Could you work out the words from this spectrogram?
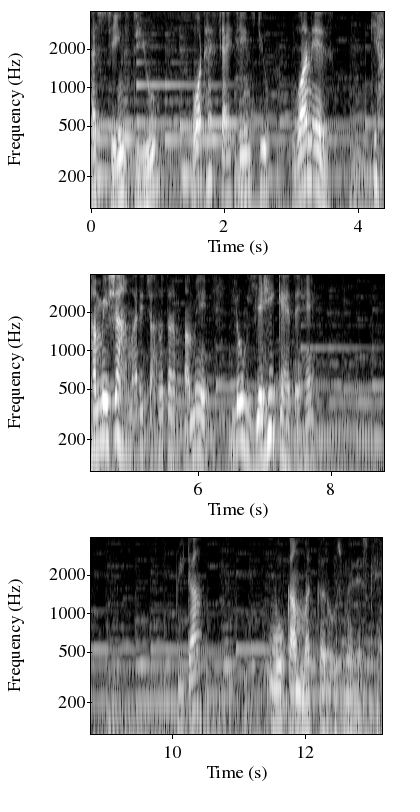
has changed you what has changed you one is कि हमेशा हमारे चारों तरफ़ हमें लोग यही कहते हैं, बेटा, वो काम मत करो, उसमें रिस्क है।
